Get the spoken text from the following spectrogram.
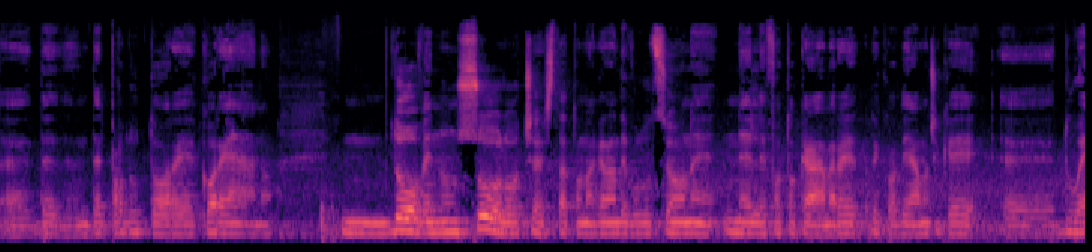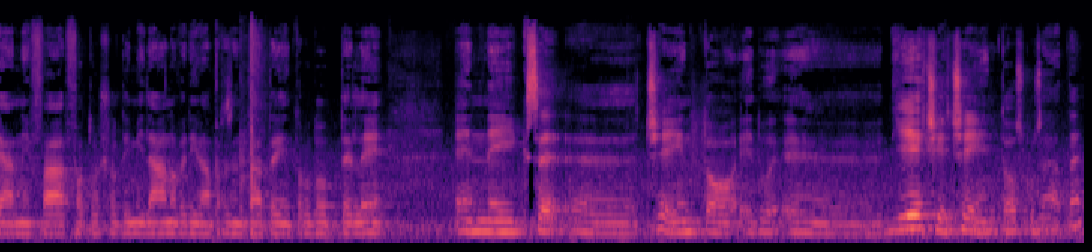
eh, de, del produttore coreano, mm, dove non solo c'è stata una grande evoluzione nelle fotocamere, ricordiamoci che eh, due anni fa al Photoshop di Milano venivano presentate e introdotte le NX eh, 100 e due, eh, 10 e 100, scusate,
